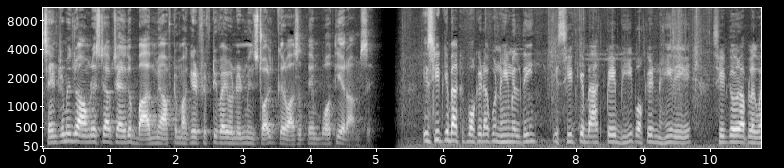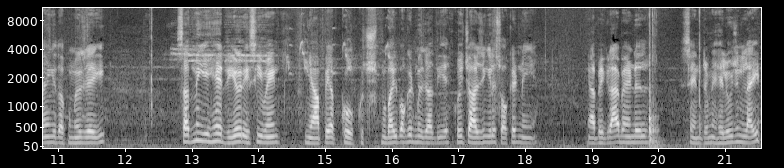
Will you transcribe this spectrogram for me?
सेंटर में जो आर्मरेस्ट है आप चाहें तो बाद में आफ्टर मार्केट 5500 में इंस्टॉल करवा सकते हैं बहुत ही आराम से। इस सीट के बैक पे पॉकेट आपको नहीं मिलती। इस सीट के बैक पे भी पॉकेट नहीं दी गई सीट कवर आप लगवाएँगे तो आपको मिल जाएगी। साथ में ये है रियर ए सी वेंट यहाँ पे आपको कुछ मोबाइल पॉकेट मिल जाती है। कोई चार्जिंग के लिए सॉकेट नहीं है। यहाँ पे ग्रैब हैंडल सेंटर में हेलोजन लाइट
